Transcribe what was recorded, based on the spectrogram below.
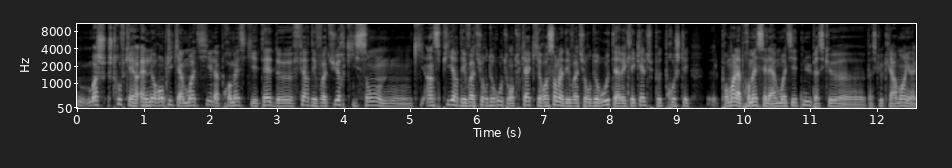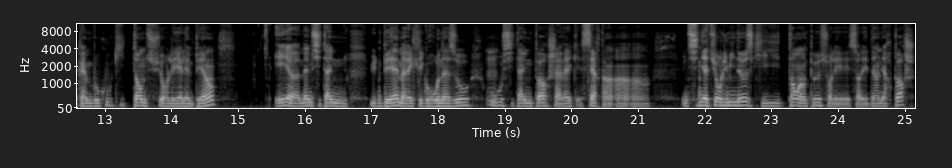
moi, je, trouve qu'elle ne remplit qu'à moitié la promesse qui était de faire des voitures qui sont, hum, qui inspirent des voitures de route, ou en tout cas qui ressemblent à des voitures de route et avec lesquelles tu peux te projeter. Euh, pour moi, la promesse, elle est à moitié tenue parce que, euh, parce que clairement, il y en a quand même beaucoup qui tendent sur les LMP1. Et même si tu as une, une, BM avec les gros naseaux, mm. ou si tu as une Porsche avec, certes, un, une signature lumineuse qui tend un peu sur les, sur les dernières Porsche,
